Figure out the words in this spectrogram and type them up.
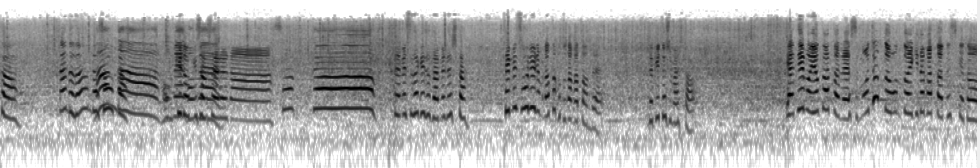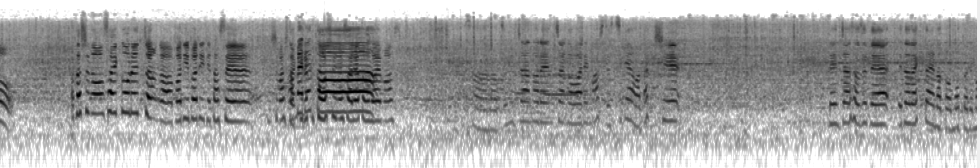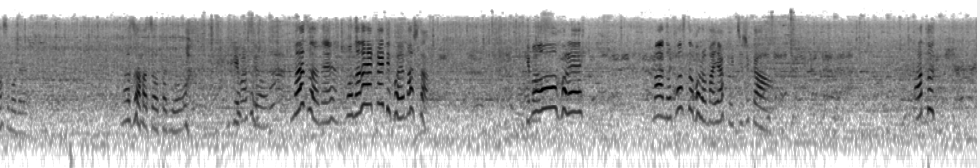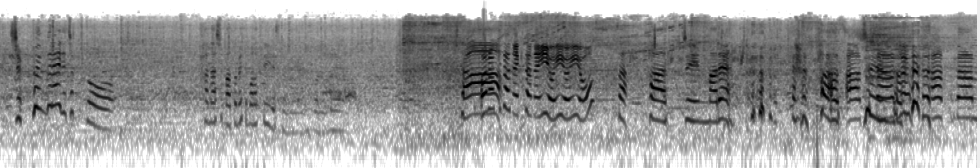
か。なんだなんだそうか。ごめんドキドキさせるな。そっか点滅だけじゃダメでした。点滅保留にもなったことなかったんでドキッとしました。いやでもよかったです。もうちょっと本当は行きたかったんですけど私の最高連チャンがバリバリで達成しました。記録更新です。ありがとうございます。さあ夏美ちゃんの連チャンが終わりまして次は私。連チャンさせていただきたいなと思っておりますのでまずは初当たりをいけますよ。まずはねもう700回転超えました。もうこれまあ残すところまあ約1時間。あと10分ぐらいでちょっと話まとめてもらっていいですかねこれね。きたー。あら来たね来たね。いいよいいよいいよ。さあ始まるあったる。るあったる。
